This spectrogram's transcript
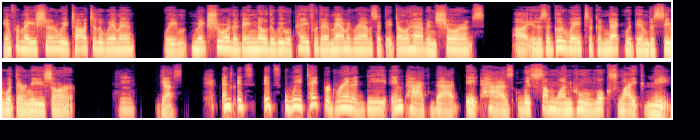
information, we talk to the women, we make sure that they know that we will pay for their mammograms if they don't have insurance. Uh, it is a good way to connect with them to see what their needs are. Mm. Yes. And it's, it's, we take for granted the impact that it has with someone who looks like me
